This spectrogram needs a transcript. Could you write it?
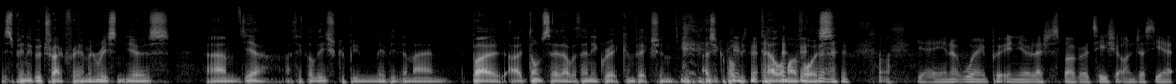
it's been a good track for him in recent years. Um, yeah, I think Aleix could be maybe the man. But I don't say that with any great conviction, as you can probably tell on my voice. Yeah, you're not wearing putting your Aleix Espargaro t-shirt on just yet.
